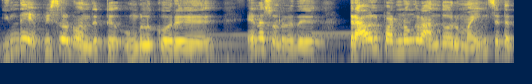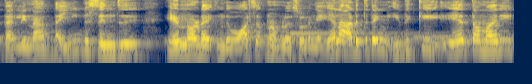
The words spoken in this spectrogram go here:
இந்த எபிசோட் வந்துட்டு உங்களுக்கு ஒரு என்ன சொல்கிறது ட்ராவல் பண்ணுங்கிற அந்த ஒரு மைண்ட் செட்டை தள்ளினா தயவு செஞ்சு என்னோட இந்த வாட்ஸ்அப் நம்பரில் சொல்லுங்கள் ஏன்னா அடுத்த டைம் இதுக்கு ஏற்ற மாதிரி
